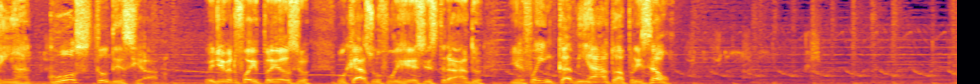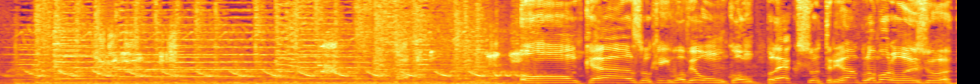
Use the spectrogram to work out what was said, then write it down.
em agosto desse ano. O indivíduo foi preso, o caso foi registrado e ele foi encaminhado à prisão. Um caso que envolveu um complexo triângulo amoroso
